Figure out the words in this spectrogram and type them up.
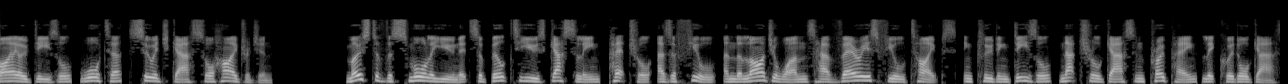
biodiesel, water, sewage gas or hydrogen. Most of the smaller units are built to use gasoline petrol as a fuel, and the larger ones have various fuel types, including diesel, natural gas and propane liquid or gas.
